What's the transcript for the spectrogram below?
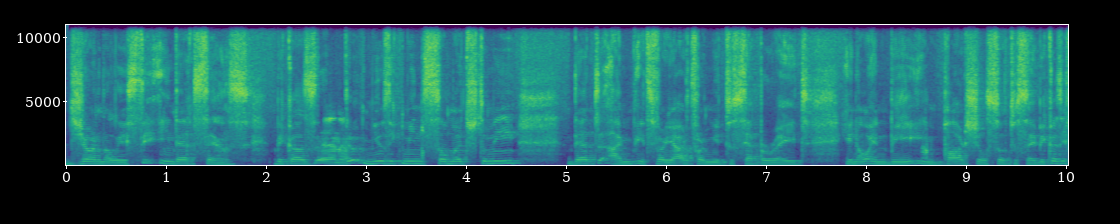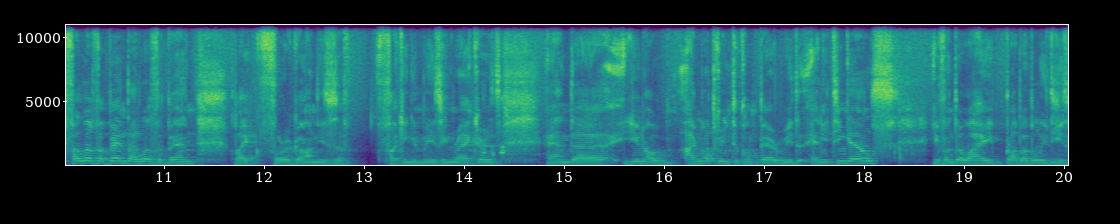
journalist in that sense because Yeah, no. the music means so much to me that I'm it's very hard for me to separate you know and be impartial so to say because if I love a band I love a band like Foregone is a fucking amazing record and uh, you know i'm not going to compare with anything else even though i probably did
